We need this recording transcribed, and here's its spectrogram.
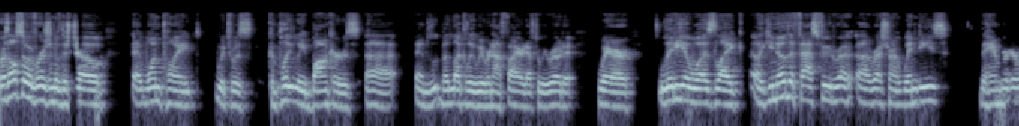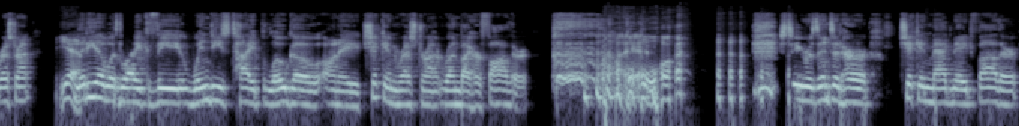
was also a version of the show at one point which was completely bonkers. Uh, and but luckily we were not fired after we wrote it. Where Lydia was like, like you know, the fast food re- uh, restaurant Wendy's, the hamburger restaurant. Yeah, Lydia was like the Wendy's type logo on a chicken restaurant run by her father. what? she resented her chicken magnate father.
